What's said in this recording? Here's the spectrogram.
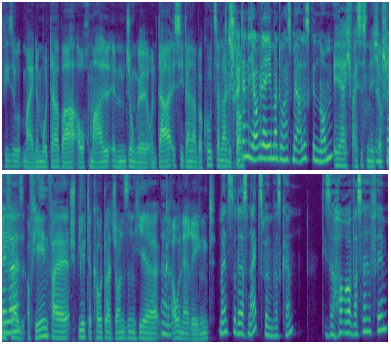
wie so, meine Mutter war auch mal im Dschungel und da ist sie dann aber kurz danach das schreit dann nicht auch wieder jemand, du hast mir alles genommen? Ja, ich weiß es nicht. Auf jeden, Fall, auf jeden Fall spielt Dakota Johnson hier ah. grauenerregend. Meinst du, dass Night Swim was kann? Dieser Horror-Wasserfilm?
